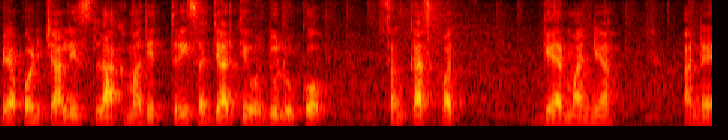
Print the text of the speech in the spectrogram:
બે પોઈન્ટ ચાલીસ લાખમાંથી ત્રીસ હજારથી વધુ લોકો શંકાસ્પદ, ગેરમાન્ય અને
